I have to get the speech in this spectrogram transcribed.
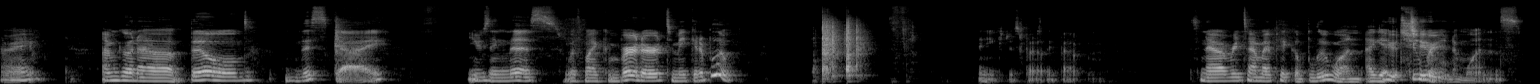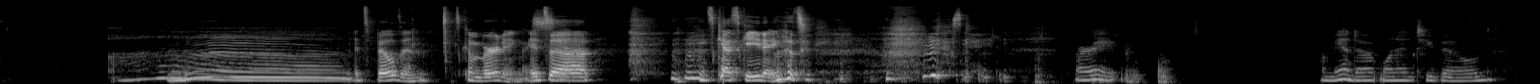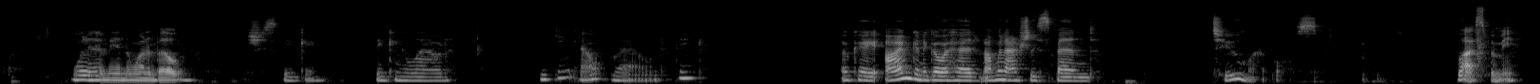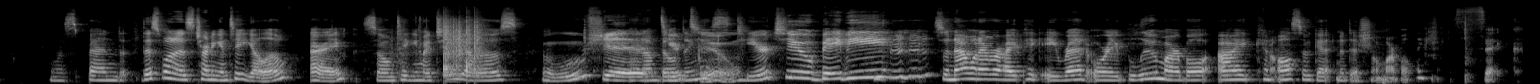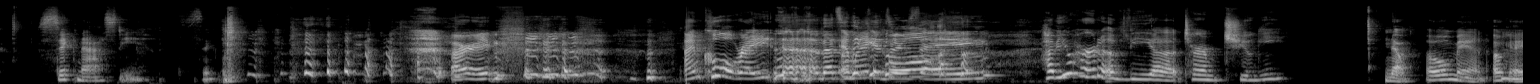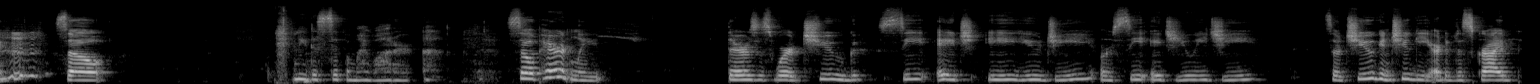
All right. I'm gonna build this guy using this with my converter to make it a blue. And you can just put it like that. So now every time I pick a blue one, I get get two, two. random ones. Ah. Mm, It's building. It's converting. I it's uh it's cascading. That's cascade. All right. Amanda wanted to build. what did Amanda want to build? She's thinking, thinking aloud. Thinking out loud. Think. Okay, I'm gonna go ahead and I'm gonna actually spend two marbles. Blasphemy. I'm gonna spend. This one is turning into yellow, All right. so I'm taking my two yellows Oh shit. and I'm Tier building two. this tier two, baby. so now, whenever I pick a red or a blue marble, I can also get an additional marble. Thank you. Sick. Sick nasty. Sick. All right. I'm cool, right? That's Am what I kids cool? are saying. Have you heard of the uh, term chuggy? No. Oh man. Okay. So I need to sip of my water. So apparently there's this word chug, C H E U G or C H U E G. So chug and chuggy are to describe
